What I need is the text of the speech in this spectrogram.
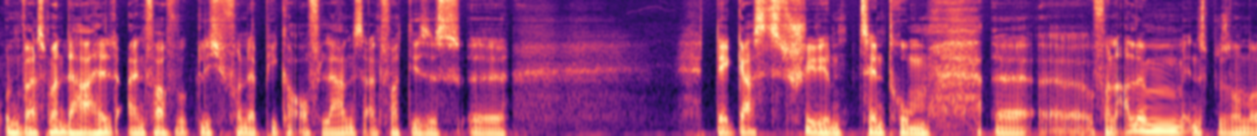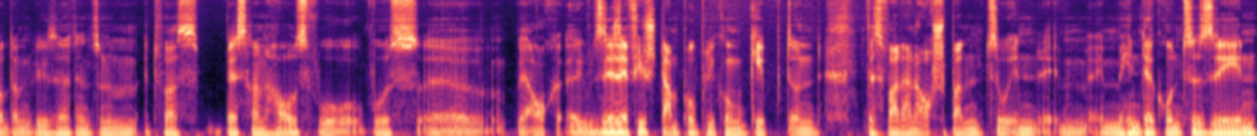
Und was man da halt einfach wirklich von der Pike auf lernt, ist einfach dieses, äh, der Gast steht im Zentrum äh, äh, von allem, insbesondere dann, wie gesagt, in so einem etwas besseren Haus, wo, es äh, auch äh, sehr, sehr viel Stammpublikum gibt. Und das war dann auch spannend, so in, im, im Hintergrund zu sehen,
